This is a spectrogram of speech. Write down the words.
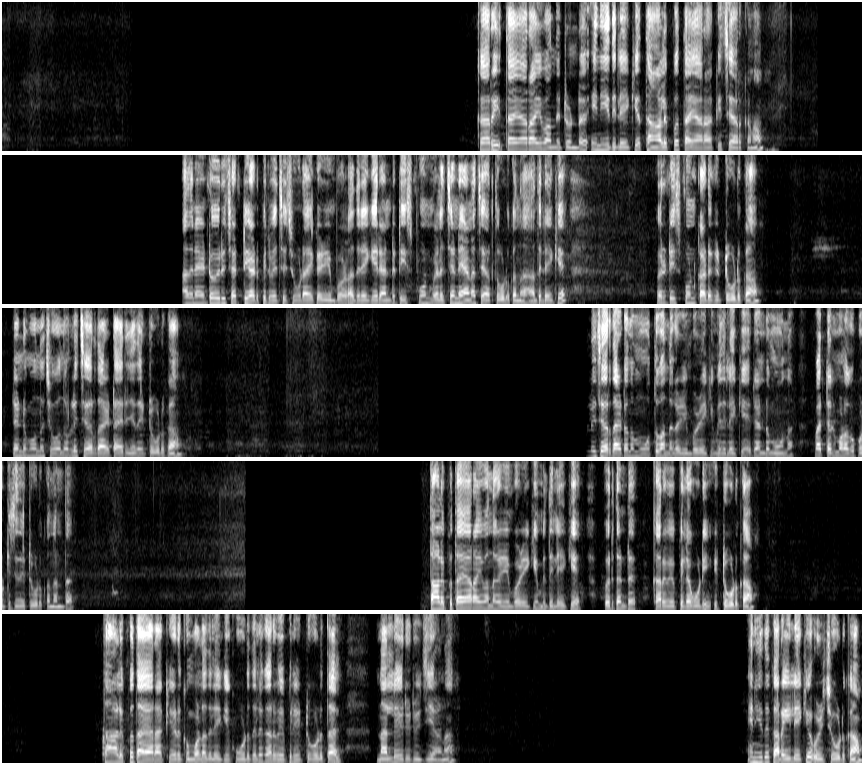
കറി തയ്യാറായി വന്നിട്ടുണ്ട്. ഇനി ഇതിലേക്ക് താളിപ്പ് തയ്യാറാക്കി ചേർക്കണം. അതിനായിട്ട് ഒരു ചട്ടി അടുപ്പിൽ വെച്ച് ചൂടായി കഴിയുമ്പോൾ അതിലേക്ക് രണ്ട് ടീസ്പൂൺ വെളിച്ചെണ്ണയാണ് ചേർത്ത് കൊടുക്കുന്നത്. അതിലേക്ക് ഒരു ടീസ്പൂൺ കടുക് ഇട്ട് കൊടുക്കാം. രണ്ട് മൂന്ന് ചുവന്നുള്ളി ചെറുതായിട്ട് അരിഞ്ഞത് ഇട്ട് കൊടുക്കാം. ഉള്ളി ചെറുതായിട്ടൊന്ന് മൂത്ത് വന്ന് കഴിയുമ്പോഴേക്കും ഇതിലേക്ക് രണ്ട് മൂന്ന് വറ്റൽമുളക് പൊട്ടിച്ചത് ഇട്ട് കൊടുക്കുന്നുണ്ട്. താളിപ്പ് തയ്യാറായി വന്നു കഴിയുമ്പോഴേക്കും ഇതിലേക്ക് ഒരു തണ്ട് കറിവേപ്പില കൂടി ഇട്ട് കൊടുക്കാം. താളിപ്പ് തയ്യാറാക്കി എടുക്കുമ്പോൾ അതിലേക്ക് കൂടുതൽ കറിവേപ്പില ഇട്ട് കൊടുത്താൽ നല്ലൊരു രുചിയാണ്. ഇനി ഇത് കറിയിലേക്ക് ഒഴിച്ചു കൊടുക്കാം.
